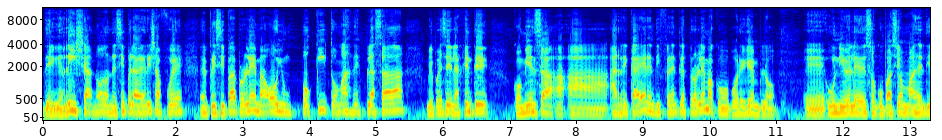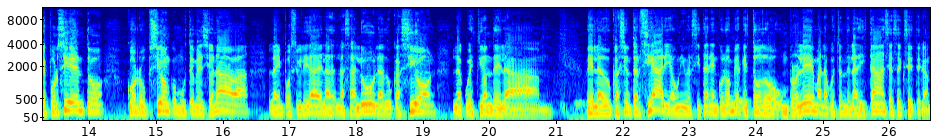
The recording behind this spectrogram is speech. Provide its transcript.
guerrilla, ¿no? Donde siempre la guerrilla fue el principal problema, hoy un poquito más desplazada, me parece que la gente comienza a, recaer en diferentes problemas, como por ejemplo eh, un nivel de desocupación más del 10%, corrupción, como usted mencionaba, la imposibilidad de la, salud, la educación, la cuestión de la, de la educación terciaria, universitaria en Colombia, que es todo un problema, la cuestión de las distancias, etc.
